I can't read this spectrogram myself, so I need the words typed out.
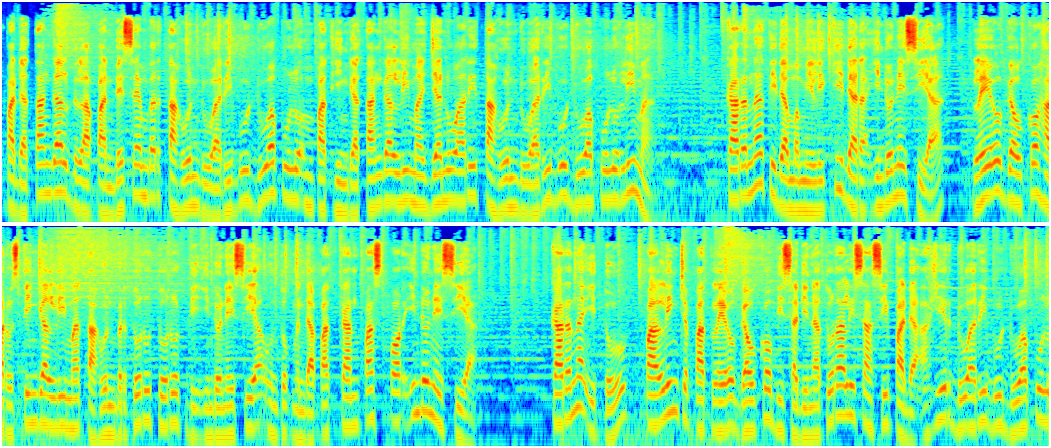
pada tanggal 8 Desember tahun 2024 hingga tanggal 5 Januari tahun 2025? Karena tidak memiliki darah Indonesia, Leo Gauco harus tinggal lima tahun berturut-turut di Indonesia untuk mendapatkan paspor Indonesia. Karena itu, paling cepat Leo Gauco bisa dinaturalisasi pada akhir 2029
